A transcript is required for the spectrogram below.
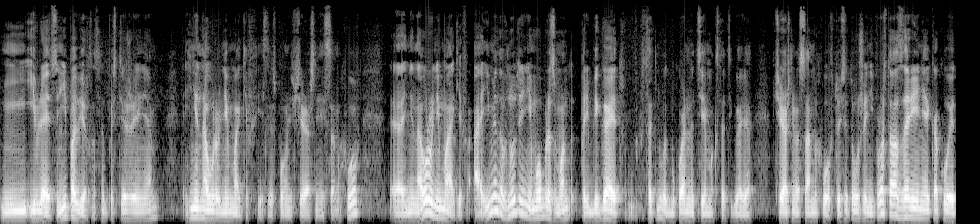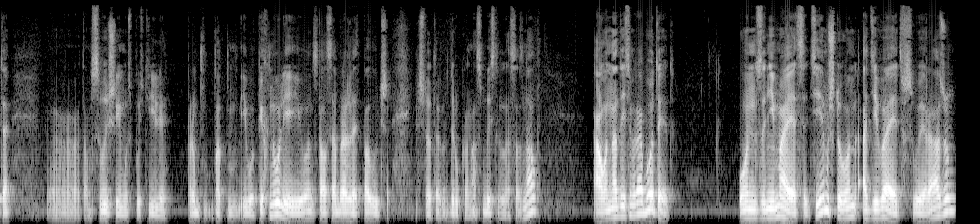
является не поверхностным постижением, не на уровне макив, если вспомнить вчерашний самых вов, э, не на уровне макив, а именно внутренним образом он прибегает, кстати, ну вот буквально тема, кстати говоря, вчерашнего самых вов. То есть это уже не просто озарение какое-то, э, там свыше ему спустили, его пихнули, и он стал соображать получше. Что-то вдруг он осмыслил, осознал а он над этим работает. Он занимается тем, что он одевает в свой разум,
